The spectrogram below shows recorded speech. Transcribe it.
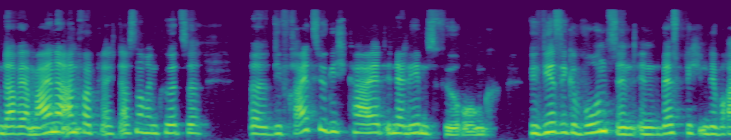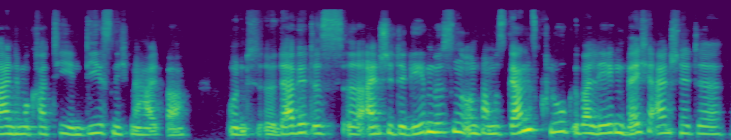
Und da wäre meine Antwort, vielleicht das noch in Kürze, äh, die Freizügigkeit in der Lebensführung, wie wir sie gewohnt sind in westlichen liberalen Demokratien, die ist nicht mehr haltbar. Und äh, da wird es äh, Einschnitte geben müssen. Und man muss ganz klug überlegen, welche Einschnitte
